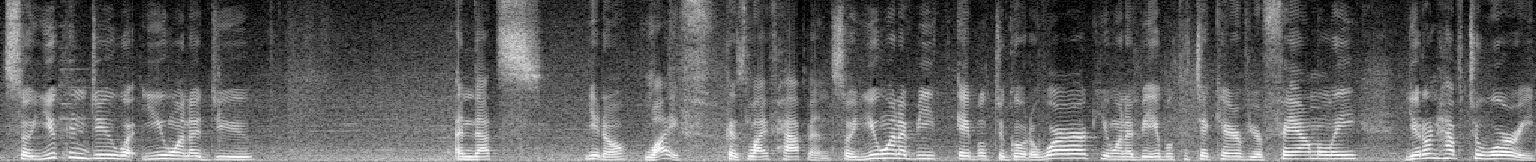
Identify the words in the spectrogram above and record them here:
so you can do what you want to do and that's you know life because life happens. So you want to be able to go to work you want to be able to take care of your family you don't have to worry.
